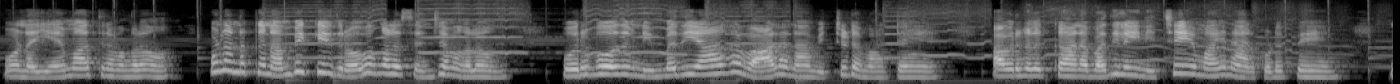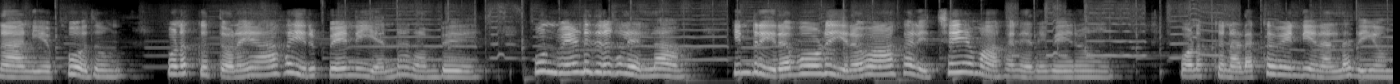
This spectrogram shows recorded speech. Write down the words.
உன்னை ஏமாத்துறவங்களும் உனக்கு நம்பிக்கை துரோகங்களை செஞ்சவங்களும் ஒருபோதும் நிம்மதியாக வாழ நான் விட்டுட மாட்டேன். அவர்களுக்கான பதிலை நிச்சயமாய் நான் கொடுப்பேன். நான் எப்போதும் உனக்கு துணையாக இருப்பேன் நீ என்ன நம்பு? உன் வேண்டுதல்கள் எல்லாம் இன்று இரவோடு இரவாக நிச்சயமாக நிறைவேறும். உனக்கு நடக்க வேண்டிய நல்லதையும்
